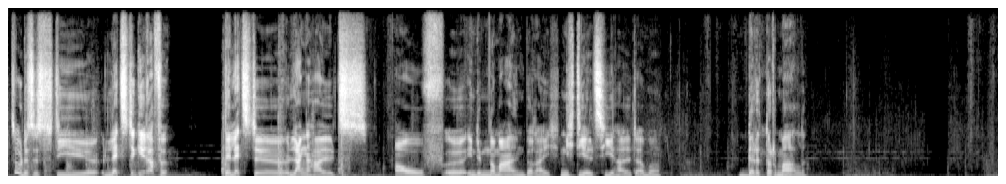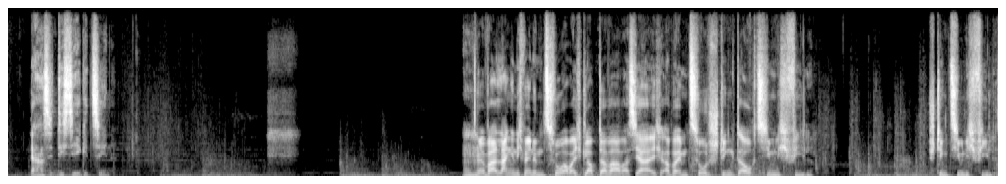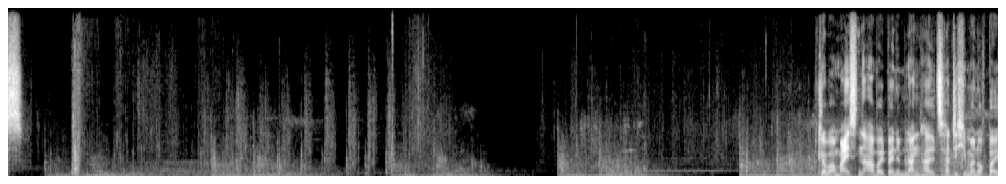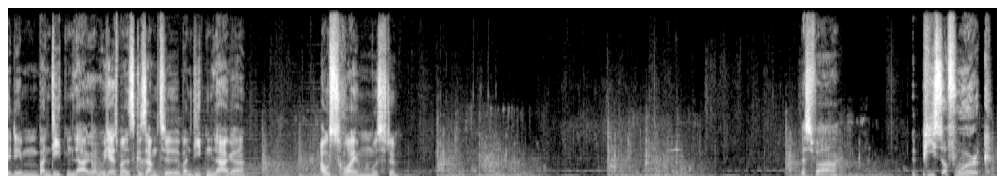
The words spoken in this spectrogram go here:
So, das ist die letzte Giraffe. Der letzte Langhals auf äh, in dem normalen Bereich. Nicht DLC halt, aber der normale. Da sind die Sägezähne. War lange nicht mehr in einem Zoo, aber ich glaube, da war was. Ja, ich, aber im Zoo stinkt auch ziemlich viel. Stinkt ziemlich vieles. Ich glaube, am meisten Arbeit bei einem Langhals hatte ich immer noch bei dem Banditenlager, wo ich erstmal das gesamte Banditenlager ausräumen musste. Das war a piece of work.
